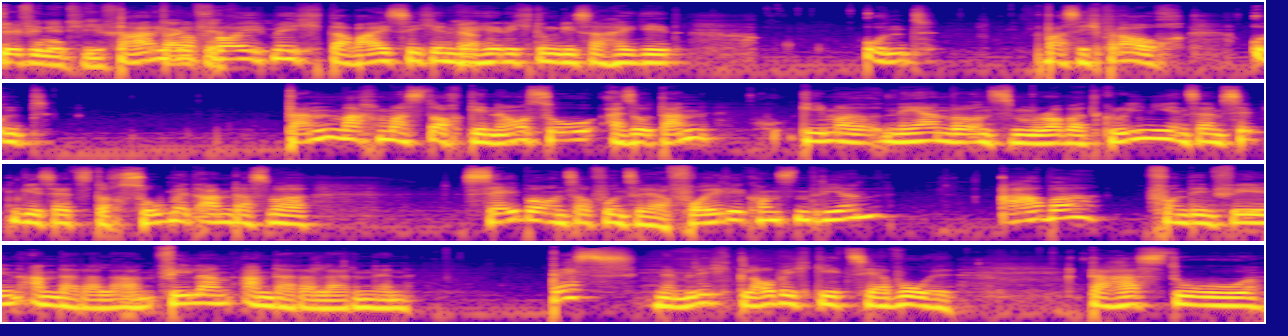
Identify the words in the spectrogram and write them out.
Definitiv. Darüber Danke. freue ich mich. Da weiß ich, in Ja. welche Richtung die Sache geht und was ich brauche. Und dann machen wir es doch genauso. Also dann gehen wir, nähern wir uns dem Robert Greene in seinem siebten Gesetz doch so mit an, dass wir selber uns auf unsere Erfolge konzentrieren, aber von den Fehlern anderer lernen, Fehlern anderer lernen. Das nämlich, glaube ich, geht sehr wohl. Da hast du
